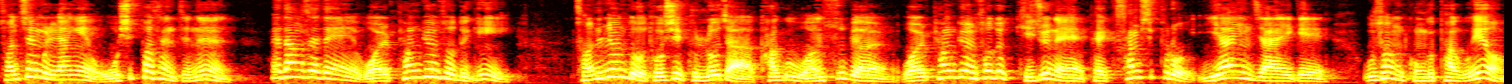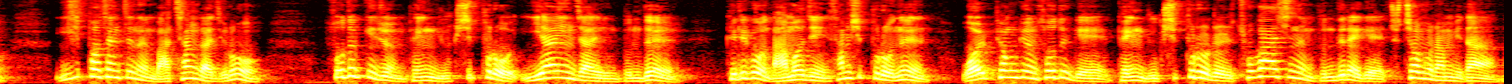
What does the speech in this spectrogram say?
전체 물량의 50%는 해당 세대의 월 평균 소득이 전년도 도시 근로자 가구 원수별 월 평균 소득 기준의 130% 이하인 자에게 우선 공급하고요. 20%는 마찬가지로 소득 기준 160% 이하인 자인 분들 그리고 나머지 30%는 월 평균 소득의 160%를 초과하시는 분들에게 추첨을 합니다.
